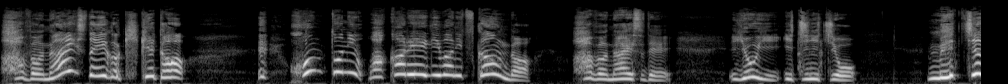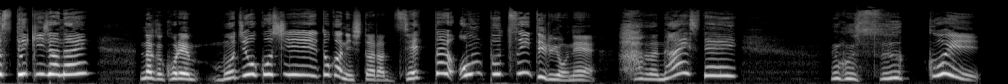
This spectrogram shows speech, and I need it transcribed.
Have a nice day が聞けた。え、本当に別れ際に使うんだ？Have a nice day. 良い一日を。めっちゃ素敵じゃない？なんかこれ、文字起こしとかにしたら絶対音符ついてるよね。Have a nice day. なんかすっごい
